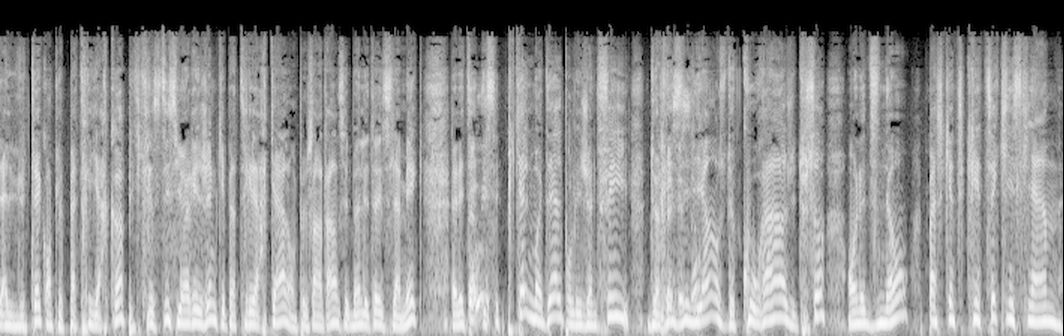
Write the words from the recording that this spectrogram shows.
elle luttait contre le patriarcat. Puis, Christy, s'il y a un régime qui est patriarcal, on peut s'entendre, c'est bien l'État islamique. Elle était... Ben puis quel modèle pour les jeunes filles de ben, résilience, de courage et tout ça? On a dit non parce que tu critiques l'islam.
